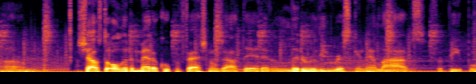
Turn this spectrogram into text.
Um, shouts to all of the medical professionals out there that are literally risking their lives for people.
